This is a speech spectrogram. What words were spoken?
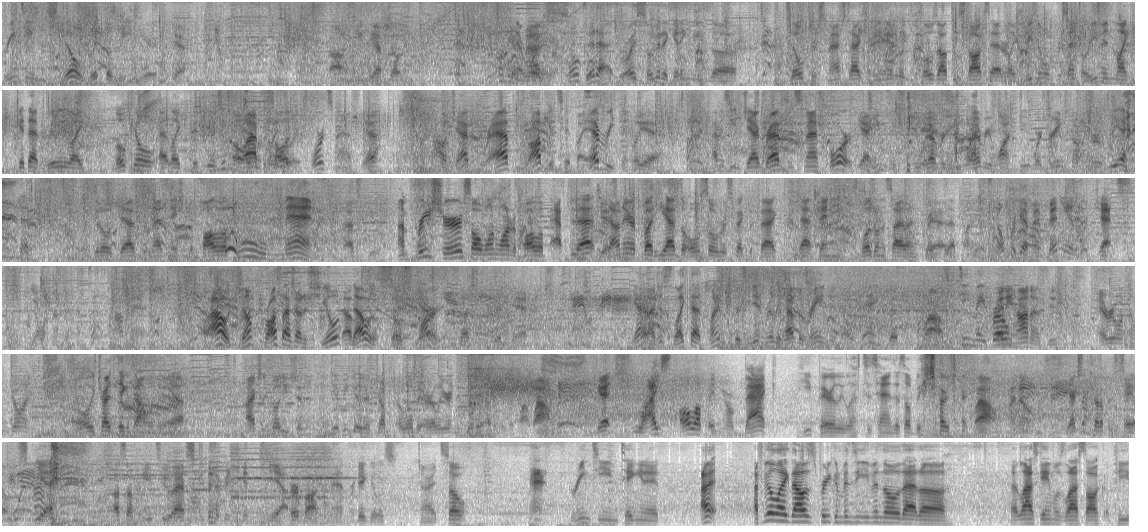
green team still with the lead here. Yeah. Oh, easy F tilt. Something that Roy's so good at. Roy's so good at getting these uh, tilt or smash attacks, being able to close out these stocks at like reasonable percent, or even like get that really like low kill at like 50 or 60 Oh, percent with a solid forward smash. Yeah. Wow, jab grab, drop gets hit by everything. Oh yeah. I haven't seen jab grab since Smash 4. Yeah. You just do whatever you whatever you want, dude. Where dreams come true. Yeah. Good old jab to imagination to follow up. Ooh, man. That's cute. I'm pretty sure Salt 1 wanted to follow up after that Yes, down he air, but he had to also respect the fact that Benny was on the sidelines ready Yeah. for that punish. Don't forget, man. Benny and the Jets. Yeah. Oh man. Wow, jump cross slash out of shield? That, was, so smart. Such good damage. Yeah, and I just like that punish because he didn't really have the range. And oh, dang. But Wow. it's a teammate, bro. Benny Hanna, dude. Everyone come join. Oh, he tried to take it down with him, Yeah. yeah. I actually feel he should. If he could have jumped a little bit earlier and just did it, I think he would have Wow. Get sliced all up in your back. He barely left his hands. That's how big Charizard Wow, I know. He actually cut up his tail. Yeah. That's some Mewtwo-esque yeah. Hurtbox, man. Ridiculous. All right, so man, green team taking it. I I feel like that was pretty convincing, even though that uh, that last game was last talk apiece.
